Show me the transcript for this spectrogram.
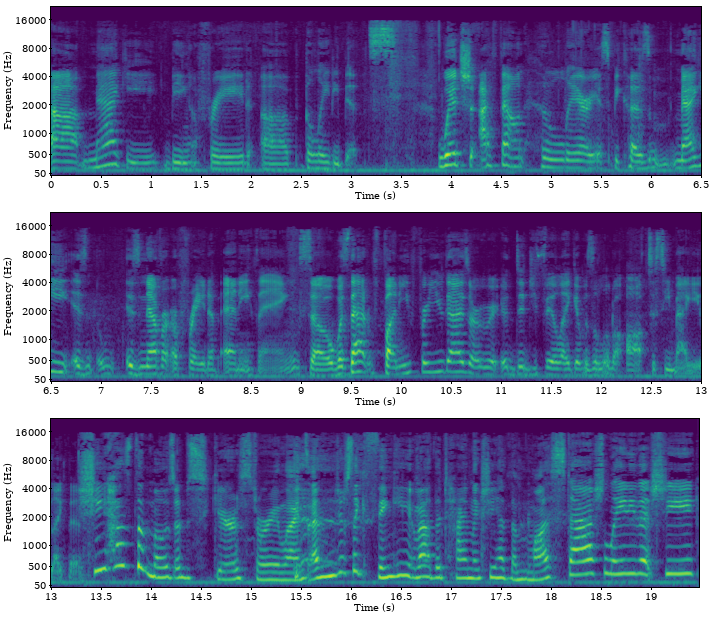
uh, Maggie being afraid of the lady bits. Which I found hilarious because Maggie is is never afraid of anything. So was that funny for you guys, or did you feel like it was a little off to see Maggie like this? She has the most obscure storylines. I'm just like thinking about the time like she had the mustache lady that she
